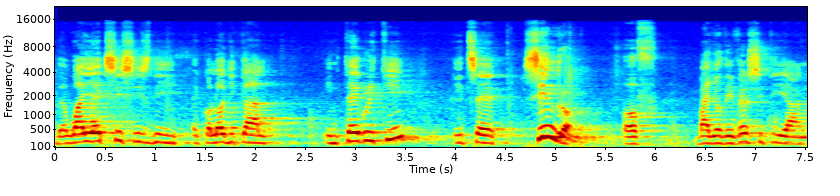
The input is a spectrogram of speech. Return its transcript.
the y-axis is the ecological integrity. It's a syndrome of biodiversity and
